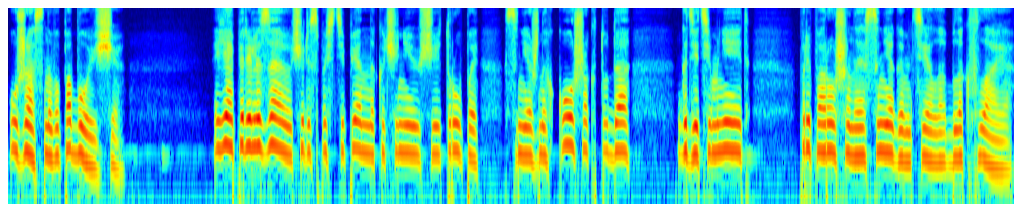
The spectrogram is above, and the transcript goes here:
ужасного побоища. Я перелезаю через постепенно коченеющие трупы снежных кошек туда, где темнеет припорошенное снегом тело Блэкфлая.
